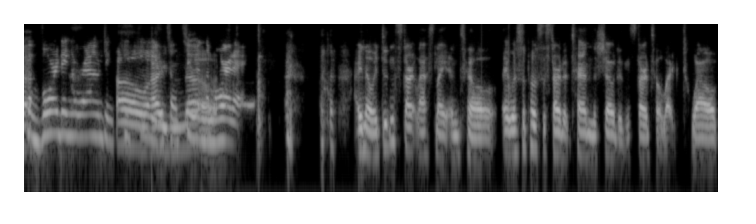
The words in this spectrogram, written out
cavorting around and oh, until two in the morning. I know it didn't start last night until it was supposed to start at 10. The show didn't start till like 12.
